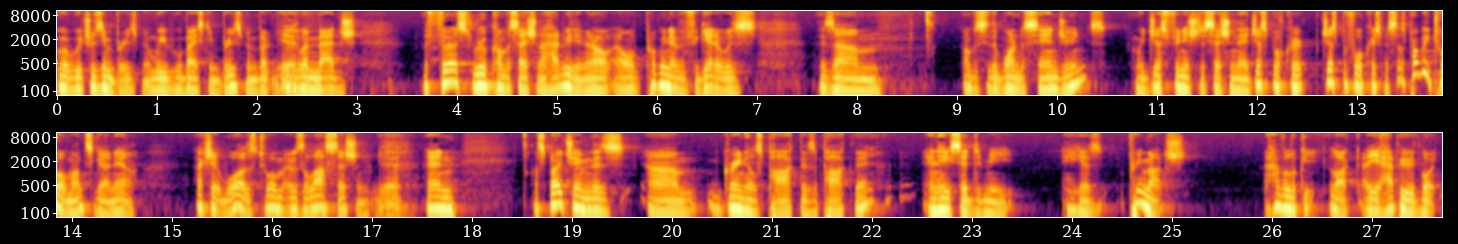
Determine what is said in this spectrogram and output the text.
which was in Brisbane. We were based in Brisbane, but it was when Madge. The first real conversation I had with him, and I'll, I'll probably never forget it, was there's um, obviously the Wanda Sand Dunes. We just finished a session there just before just before Christmas. That's probably 12 months ago now. Actually, it was 12. It was the last session. Yeah. And I spoke to him. There's um, Green Hills Park. There's a park there, and he said to me, he goes, pretty much, have a look at like, are you happy with what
